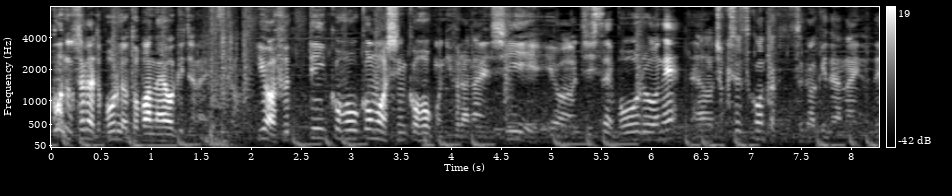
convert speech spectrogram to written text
今度それだとボールが飛ばないわけじゃないですか。要は振っていく方向も進行方向に振らないし、要は実際ボールをね、あの直接コンタクトするわけではないので、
